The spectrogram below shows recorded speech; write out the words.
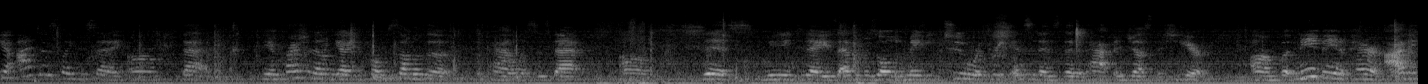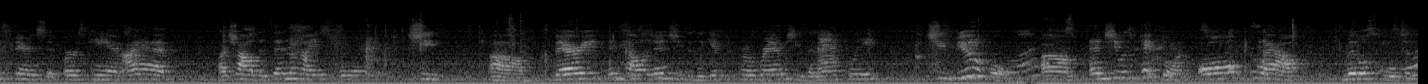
Yeah, I'd just like to say, um, that the impression that I'm getting from some of the panelists is that, um, this meeting today is as a result of maybe two or three incidents that have happened just this year. Um, but me being a parent, I've experienced it firsthand. I have a child that's in the high school. She's, um, very intelligent. She's in the gifted program. She's an athlete. She's beautiful. Um, and she was picked on all throughout middle school to the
